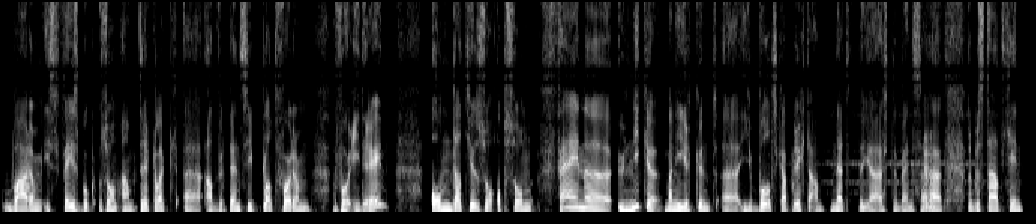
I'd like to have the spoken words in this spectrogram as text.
waarom is Facebook zo'n aantrekkelijk uh, advertentieplatform voor iedereen? Omdat je zo op zo'n fijne, unieke manier kunt uh, je boodschap richten aan net de juiste mensen. Ja. er bestaat geen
